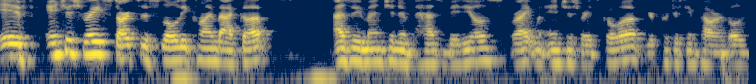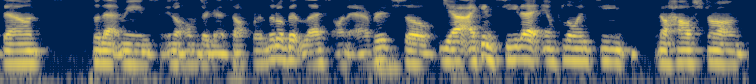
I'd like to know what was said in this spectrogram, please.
if interest rates start to slowly climb back up, as we mentioned in past videos, right? When interest rates go up, your purchasing power goes down. So that means you know homes are going to sell for a little bit less on average. So yeah, I can see that influencing you know how strong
